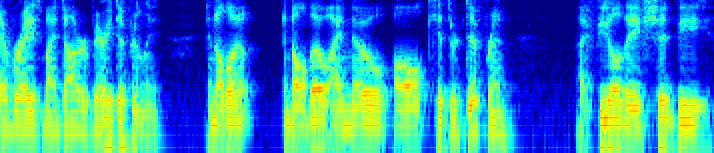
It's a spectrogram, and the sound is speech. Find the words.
have raised my daughter very differently, and although and although I know all kids are different, I feel they should be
